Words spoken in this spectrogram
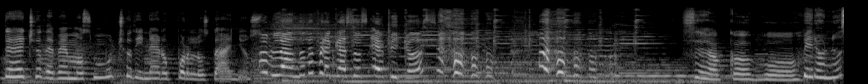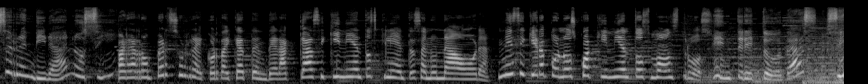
De hecho, debemos mucho dinero por los daños. Hablando de fracasos épicos. Se acabó. Pero no se rendirán, ¿o sí? Para romper su récord hay que atender a casi 500 clientes en una hora. Ni siquiera conozco a 500 monstruos. ¿Entre todas? Sí.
